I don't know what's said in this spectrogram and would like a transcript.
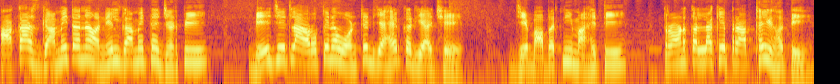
આકાશ ગામિત અને અનિલ ગામિતને ઝડપી બે જેટલા આરોપીને વોન્ટેડ જાહેર કર્યા છે. જે બાબતની માહિતી ત્રણ કલાકે પ્રાપ્ત થઈ હતી.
